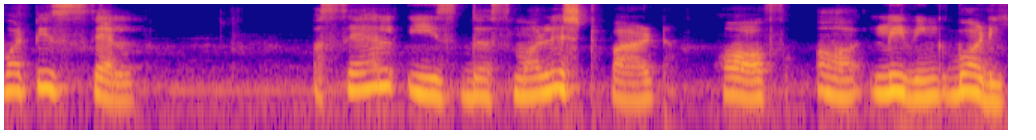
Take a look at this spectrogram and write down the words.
What is cell? A cell is the smallest part of a living body.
